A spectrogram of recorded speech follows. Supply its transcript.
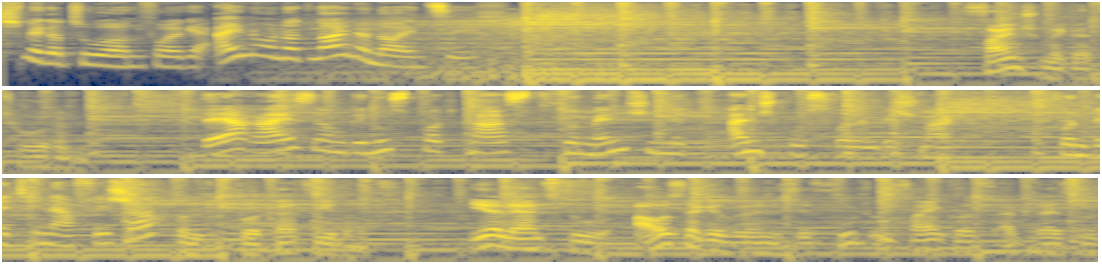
Feinschmeckertouren Folge 199. Feinschmeckertouren. Der Reise- und Genuss-Podcast für Menschen mit anspruchsvollem Geschmack von Bettina Fischer und Burkhard Siebert. Hier lernst du außergewöhnliche Food- und Feinkostadressen,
